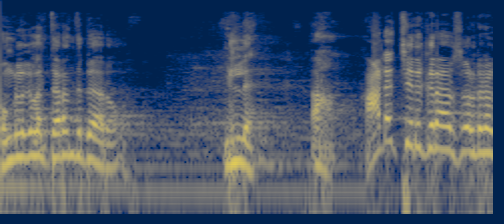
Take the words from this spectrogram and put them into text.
உங்களுக்கெல்லாம் திறந்துட்டாரோ? இல்ல. அடைச்சிருக்கிறார் சொல்ற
